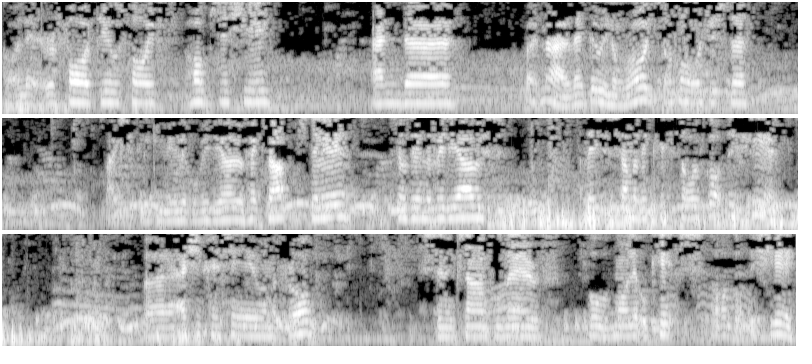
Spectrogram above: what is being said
Got a litter of five jills, five hobs this year. And uh, but no, they're doing alright, so I thought I'd just uh, basically give you a little video. Heads up, still here, still doing the videos. And these are some of the kits that I've got this year. Uh, as you can see here on the floor, it's an example there of four of my little kits that I've got this year.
